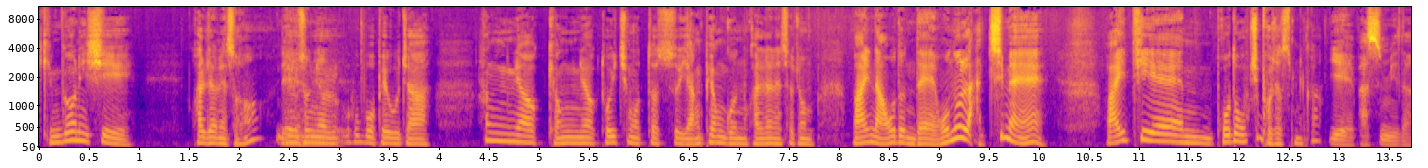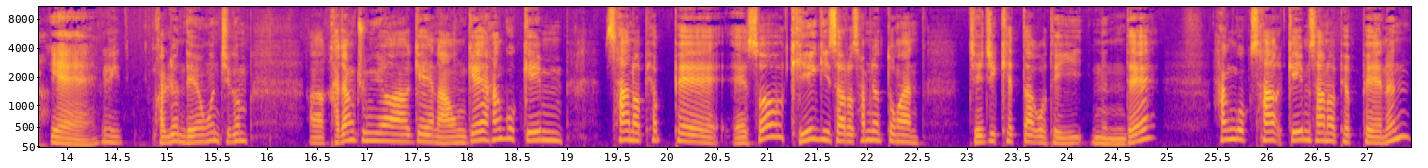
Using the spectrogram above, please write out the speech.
김건희 씨 관련해서 네. 윤석열 후보 배우자 학력, 경력, 도이치모터스, 양평군 관련해서 좀 많이 나오던데 오늘 아침에 YTN 보도 혹시 보셨습니까? 예, 봤습니다. 예. 관련 내용은 지금 아, 가장 중요하게 나온 게 한국게임 산업협회에서 기획이사로 3년 동안 재직했다고 돼 있는데 한국 사, 게임 산업 협회는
